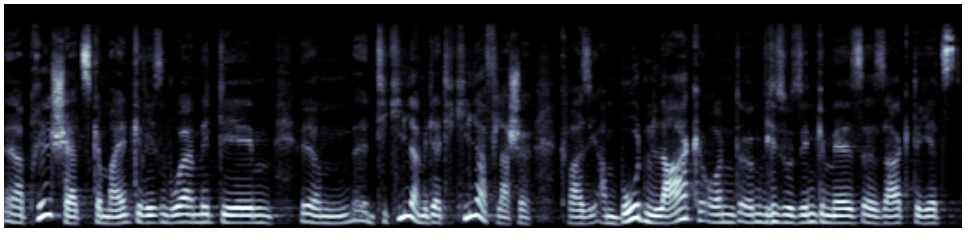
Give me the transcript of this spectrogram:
Aprilscherz gemeint gewesen, wo er mit dem ähm, Tequila, mit der Tequila-Flasche quasi am Boden lag und irgendwie so sinngemäß äh, sagte, jetzt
